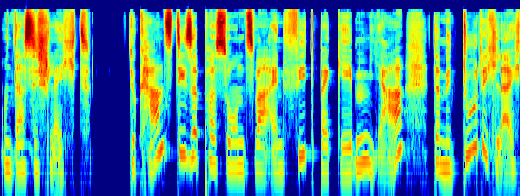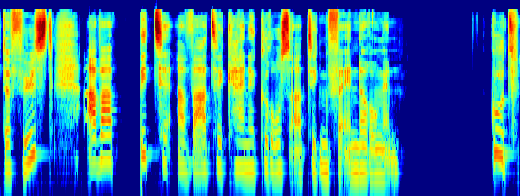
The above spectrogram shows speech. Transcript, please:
und das ist schlecht. Du kannst dieser Person zwar ein Feedback geben, ja, damit du dich leichter fühlst, aber bitte erwarte keine großartigen Veränderungen. Gut,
